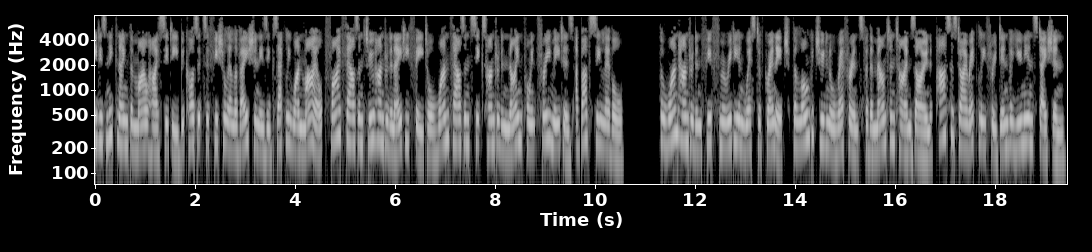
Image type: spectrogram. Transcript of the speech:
It is nicknamed the Mile High City because its official elevation is exactly 1 mile 5,280 feet or 1,609.3 meters above sea level. The 105th meridian west of Greenwich, the longitudinal reference for the Mountain Time Zone, passes directly through Denver Union Station.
